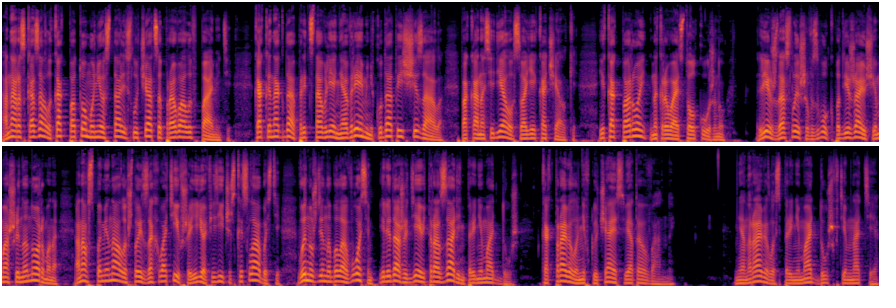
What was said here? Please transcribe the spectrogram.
Она рассказала, как потом у нее стали случаться провалы в памяти, как иногда представление о времени куда-то исчезало, пока она сидела в своей качалке, и как порой, накрывая стол к ужину, лишь заслышав звук подъезжающей машины Нормана, она вспоминала, что из захватившей ее физической слабости вынуждена была 8 или даже 9 раз за день принимать душ, как правило, не включая света в ванной. Мне нравилось принимать душ в темноте,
